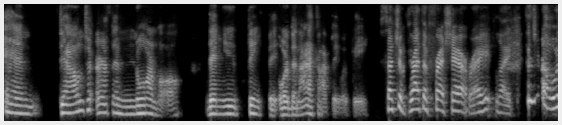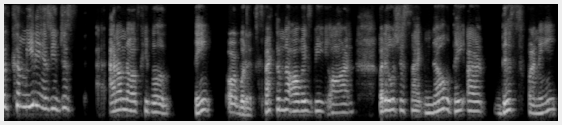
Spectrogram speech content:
and down to earth and normal than you think they or than I thought they would be. Such a breath of fresh air, right? Like because you know, with comedians, you just I don't know if people think or would expect them to always be on, but it was just like, no, they are this funny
